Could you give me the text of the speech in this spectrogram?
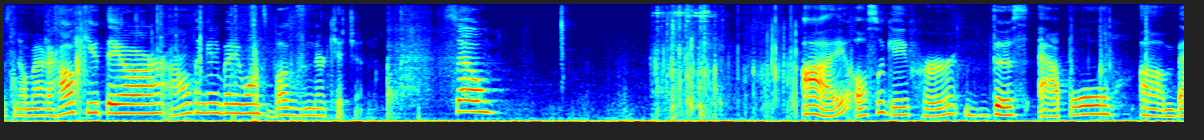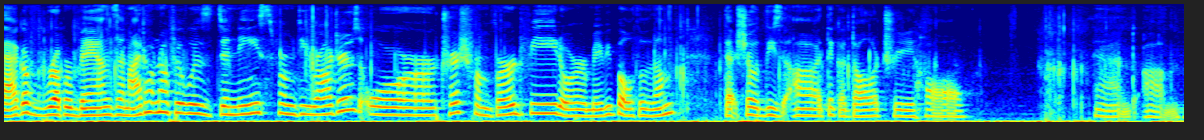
because no matter how cute they are, I don't think anybody wants bugs in their kitchen. So I also gave her this Apple um, bag of rubber bands, and I don't know if it was Denise from D. Rogers or Trish from Bird Feed, or maybe both of them, that showed these, uh, I think, a Dollar Tree haul. And um,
